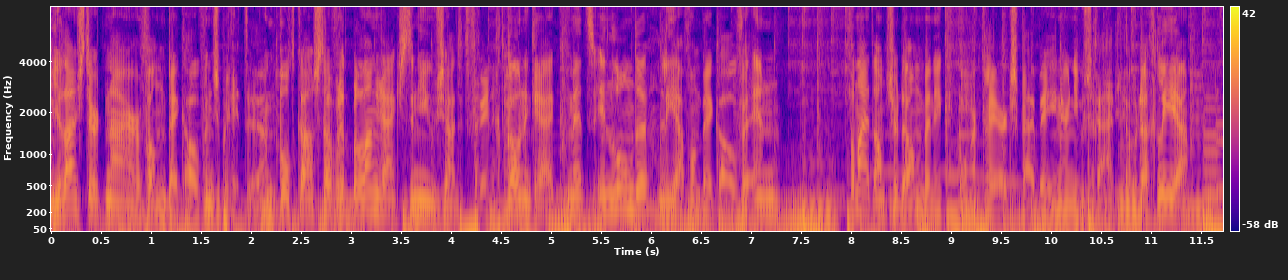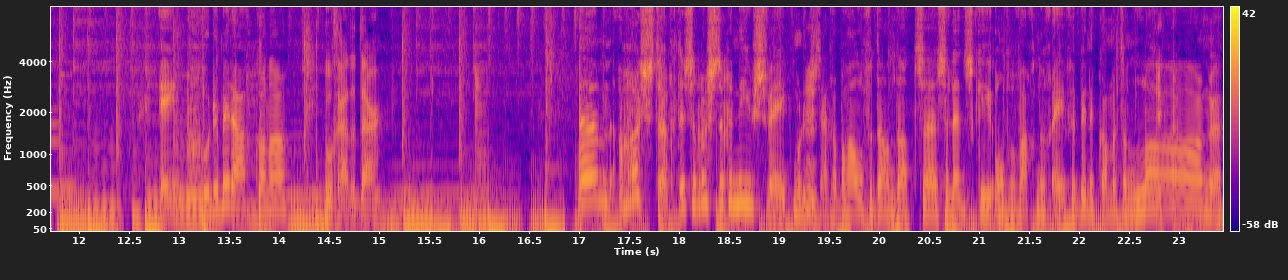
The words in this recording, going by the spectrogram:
Je luistert naar Van Beckhovens Britten, een podcast over het belangrijkste nieuws uit het Verenigd Koninkrijk. Met in Londen Lia van Beckhoven en vanuit Amsterdam ben ik Connor Klerks bij BNR Nieuwsradio. Dag Lia. Een goedemiddag, Connor. Hoe gaat het daar? Um, rustig. Het is een rustige nieuwsweek, moet ik Hm. zeggen. Behalve dan dat uh, Zelensky onverwacht nog even binnenkwam met een lange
